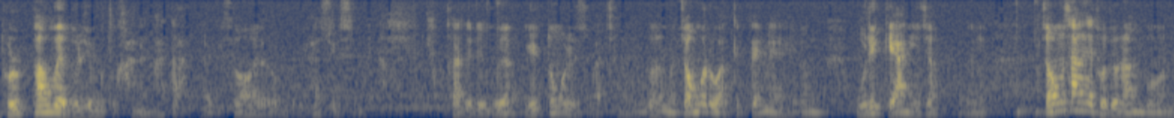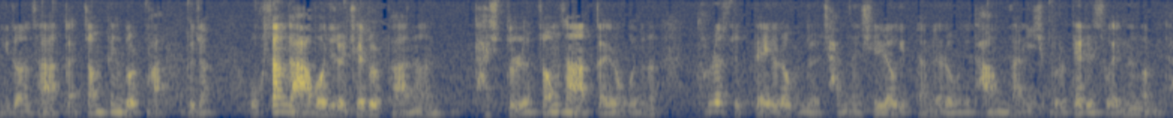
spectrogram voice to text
돌파 후에 눌림목도 가능하다 여기서 여러분들이 할 수 있습니다 축하드리고요. 일동 올리스 마찬가지. 이거는 뭐 점으로 갔기 때문에 이건 우리 게 아니죠. 점상에 도전한 분 이런 상한가 점핑 돌파 그죠? 옥상과 아버지를 재돌파하는 다시 뚫는 점상한가 이런 것들은 풀렸을 때 여러분들 잡는 실력이 있다면 여러분이 다음날 20% 때릴 수가 있는 겁니다.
